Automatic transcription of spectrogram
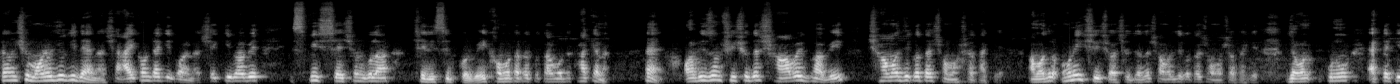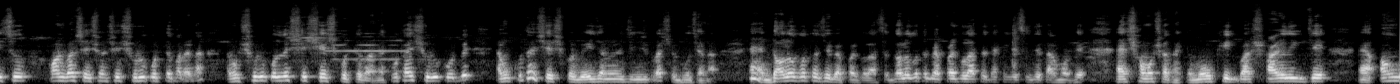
কারণ সে মনোযোগই দেয় না, সে আই কি করে না? সে কীভাবে স্পিচ সেশনগুলা সে রিসিভ করবে? এই ক্ষমতাটা তো তার মধ্যে থাকে না। হ্যাঁ অটিজম শিশুদের স্বাভাবিকভাবেই সামাজিকতার সমস্যা থাকে। আমাদের অনেক শিশু আছে যাদের সামাজিকতার সমস্যা থাকে। যেমন কোনো একটা কিছু কনভারসেশন সে শুরু করতে পারে না এবং শুরু করলে সে শেষ করতে পারে না। কোথায় শুরু করবে এবং কোথায় শেষ করবে এই ধরনের জিনিসগুলো সে বোঝে না। হ্যাঁ দলগত যে ব্যাপারগুলো আছে, দলগত ব্যাপারগুলোতে দেখা গেছে যে তার মধ্যে সমস্যা থাকে। মৌখিক বা শারীরিক যে অঙ্গ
